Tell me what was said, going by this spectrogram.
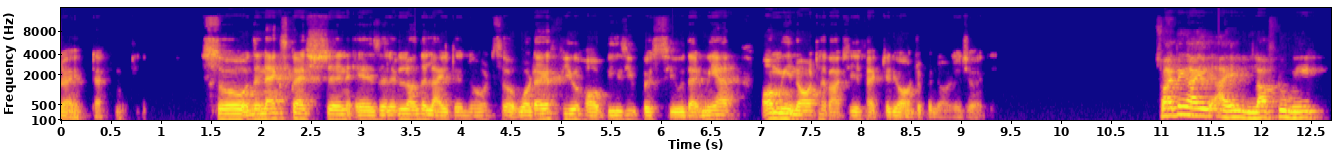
Right, definitely. So the next question is a little on the lighter note. So what are a few hobbies you pursue that may have or may not have actually affected your entrepreneurial journey? So I think I I love to meet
